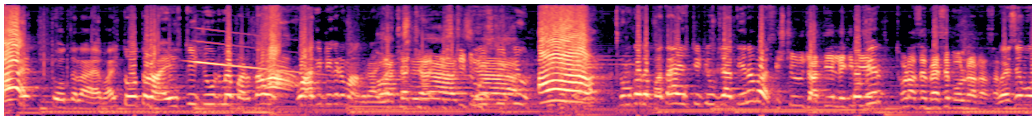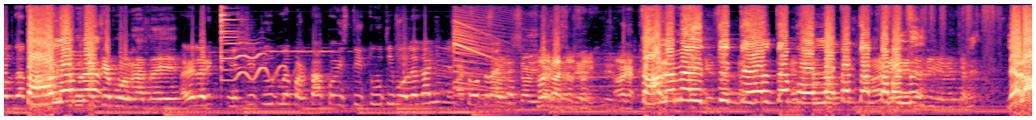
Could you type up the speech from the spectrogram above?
है। तोतला है भाई तोतला इंस्टीट्यूट में पढ़ता हूँ वहाँ की टिकट मांग रहा है। अच्छा अच्छा इंस्टीट्यूट इंस्टीट्यूट हाँ। तुमको इंस्टीट्यूट जाती है ना बस? इंस्टीट्यूट जाती है लेकिन तो फिर? थोड़ा सा वैसे बोल रहा था सर। वैसे बोलता था। ताले वो में कैसे बोल रहा था ये। अरे लड़की इंस्टीट्यूट में पढ़ता तो इंस्टीट्यूट ही बोलेगा ये है। तो। ताले में इतनी देर से बोल रहा था तब तक बंद। ले, ले,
